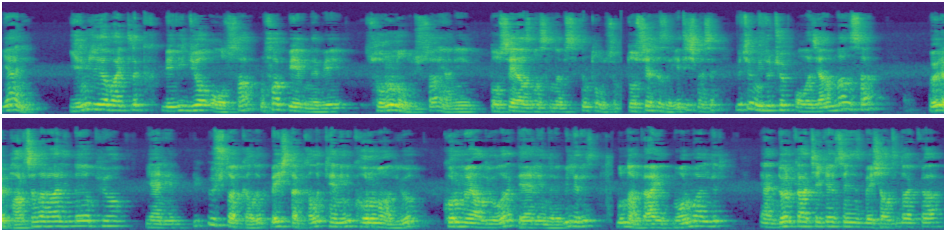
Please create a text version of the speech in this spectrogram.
Yani 20 GB'lık bir video olsa ufak bir yerinde bir sorun oluşsa yani dosya yazmasında bir sıkıntı olursa, dosya hızı yetişmese bütün video çöp olacağındansa böyle parçalar halinde yapıyor. Yani 3 dakikalık, 5 dakikalık kendini koruma alıyor. Korumaya alıyor olarak değerlendirebiliriz. Bunlar gayet normaldir. Yani 4K çekerseniz 5-6 dakika,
